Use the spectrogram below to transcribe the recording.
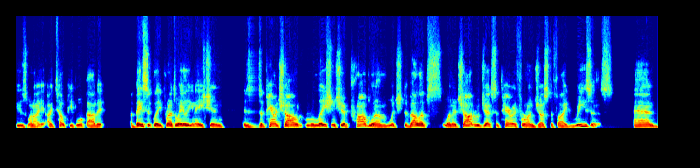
use when I, I tell people about it. Uh, basically, parental alienation is a parent child relationship problem which develops when a child rejects a parent for unjustified reasons. And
